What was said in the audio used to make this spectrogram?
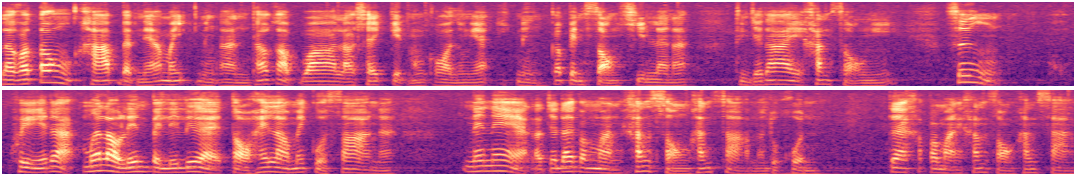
เราก็ต้องคาฟแบบเนี้ยมาอีกหนึ่งอัน เท่ากับว่าเราใช้เกตมังกรตรงเนี้ยอีกหนึ่งก็เป็นสองชิ้นแล้วนะ ถึงจะได้ขั้นสองนี้ ซึ่งเควสอะเมื่อเราเล่นไปเรื่อยๆ ต่อให้เราไม่กดสร้างนะ แน่ๆ เราจะได้ประมาณขั้นสองขั้นสามนะทุกคน ได้ประมาณขั้นสองขั้นสาม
